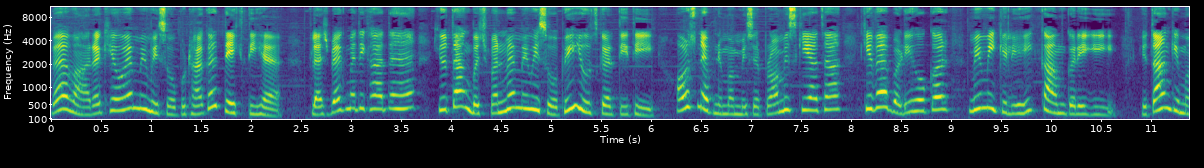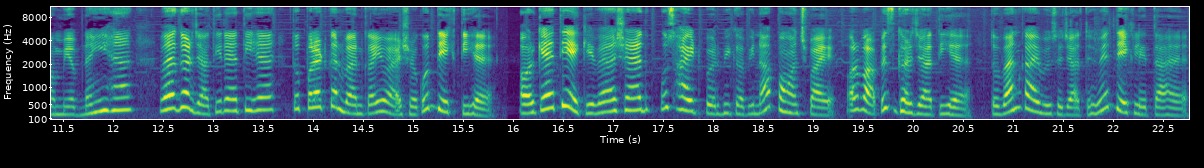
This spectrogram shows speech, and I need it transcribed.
वह वहाँ रखे हुए मिमी सोप उठाकर देखती है। फ्लैशबैक में दिखाते हैं, युतांग बचपन में मिमी सोप ही यूज़ करती थी और उसने अपनी मम्मी से प्रॉमिस किया था कि वह बड़ी होकर मिमी के लिए ही काम करेगी। युतांग की मम्मी अब नहीं है, वह घर जाती रहती है तो पलटकर वैन का आयशा को देखती है। और कहती है कि वह शायद उस हाइट पर भी कभी ना पहुँच पाए और वापस घर जाती है। तो वैन का भी उसे जाते हुए देख लेता है।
